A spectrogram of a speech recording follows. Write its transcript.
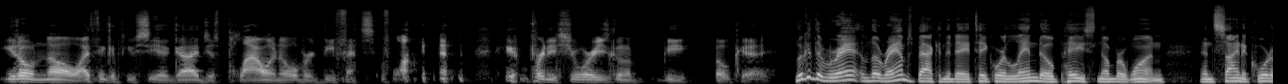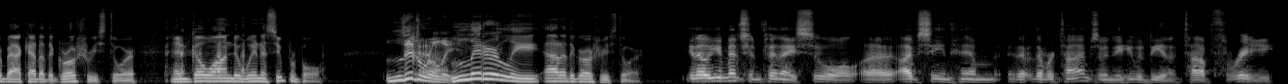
you don't know. I think if you see a guy just plowing over defensive linemen, you're pretty sure he's going to be okay. Look at the Ram, the Rams back in the day. Take Orlando Pace, number one, and sign a quarterback out of the grocery store and go on to win a Super Bowl. Literally, literally out of the grocery store. You know, you mentioned Penei Sewell. Uh, I've seen him. There, there were times when he would be in the top three,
